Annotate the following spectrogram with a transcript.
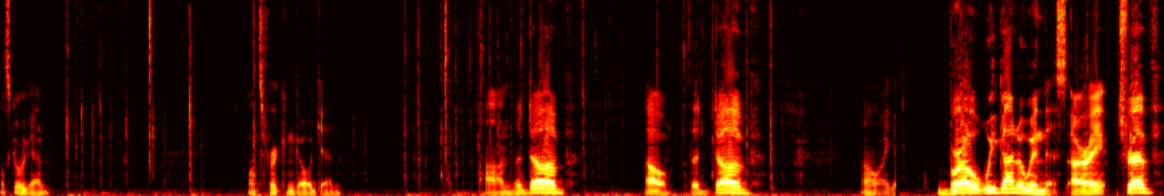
Let's go again. Let's freaking go again. On the dub. Oh, the dub. Oh my god. Bro, we gotta win this, alright? Trev?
